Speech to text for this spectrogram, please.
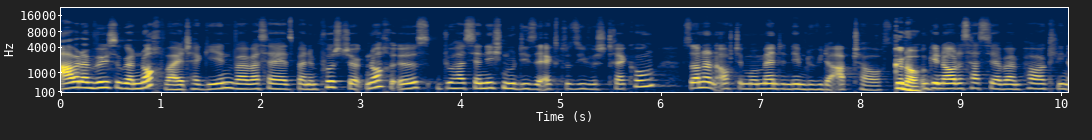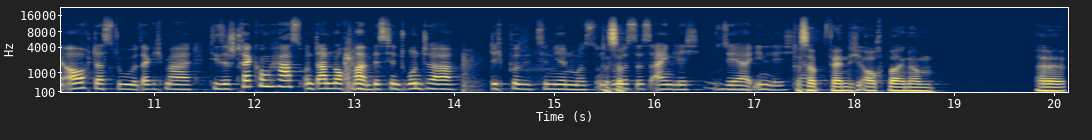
Aber dann würde ich sogar noch weiter gehen, weil was ja jetzt bei einem Push-Jerk noch ist, du hast ja nicht nur diese explosive Streckung, sondern auch den Moment, in dem du wieder abtauchst. Genau. Und genau das hast du ja beim Power Clean auch, dass du, sag ich mal, diese Streckung hast und dann noch mal ein bisschen drunter dich positionieren musst. Und deshalb, so ist es eigentlich sehr ähnlich. Deshalb ja. fände ich auch bei einem äh,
